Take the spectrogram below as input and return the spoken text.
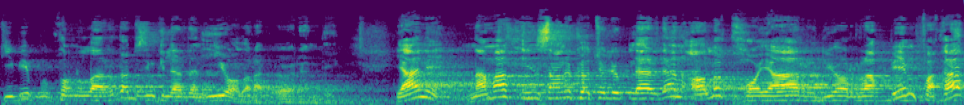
Gibi bu konuları da bizimkilerden iyi olarak öğrendi. Yani namaz insanı kötülüklerden alıkoyar diyor Rabbim fakat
